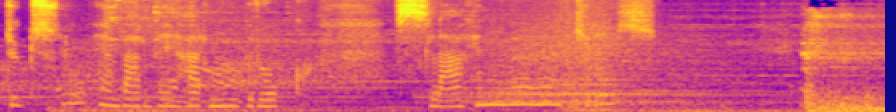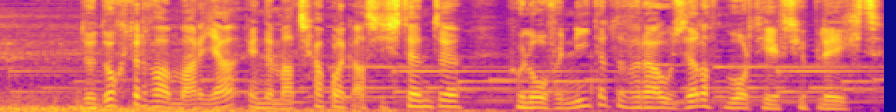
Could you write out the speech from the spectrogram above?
stuk sloeg en waarbij haar moeder ook slagen kreeg. De dochter van Maria en de maatschappelijke assistente geloven niet dat de vrouw zelfmoord heeft gepleegd.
